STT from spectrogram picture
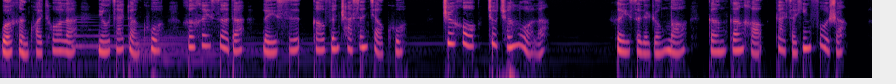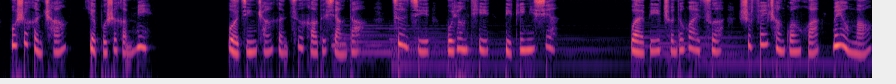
我很快脱了牛仔短裤和黑色的蕾丝高分叉三角裤，之后就全裸了。黑色的绒毛刚刚好盖在阴腹上，不是很长，也不是很密。我经常很自豪地想到，自己不用剃比基尼线。外逼唇的外侧是非常光滑，没有毛。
